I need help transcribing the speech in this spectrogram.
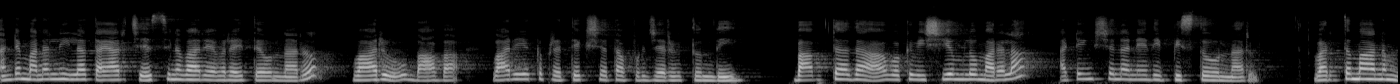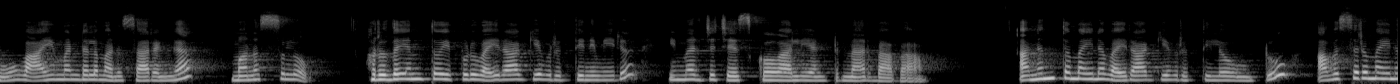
అంటే మనల్ని ఇలా తయారు చేసిన వారు ఎవరైతే ఉన్నారో వారు బాబా. వారి యొక్క ప్రత్యక్షత అప్పుడు జరుగుతుంది. బాబ్దాదా ఒక విషయంలో మరలా అటెన్షన్ అనేది ఇప్పిస్తూ ఉన్నారు. వర్తమానము వాయుమండలం అనుసారంగా మనస్సులో హృదయంతో ఇప్పుడు వైరాగ్య వృత్తిని మీరు ఇమర్జ చేసుకోవాలి అంటున్నారు బాబా. అనంతమైన వైరాగ్య వృత్తిలో ఉంటూ అవసరమైన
